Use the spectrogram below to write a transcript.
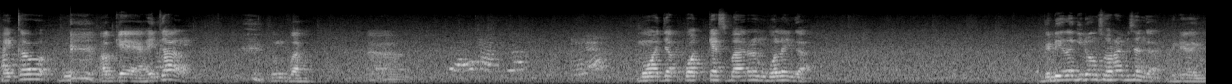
Haikal. Oke, Haikal. Sumpah. Nah, mau ajak podcast bareng boleh nggak? Gede lagi dong suara bisa nggak? Gede lagi.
